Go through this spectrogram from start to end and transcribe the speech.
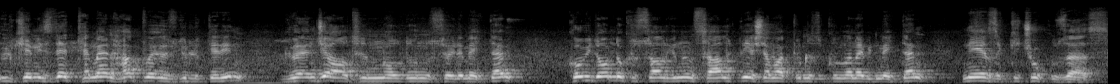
ülkemizde temel hak ve özgürlüklerin güvence altının olduğunu söylemekten, Covid-19 salgının sağlıklı yaşam hakkımızı kullanabilmekten ne yazık ki çok uzağız.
